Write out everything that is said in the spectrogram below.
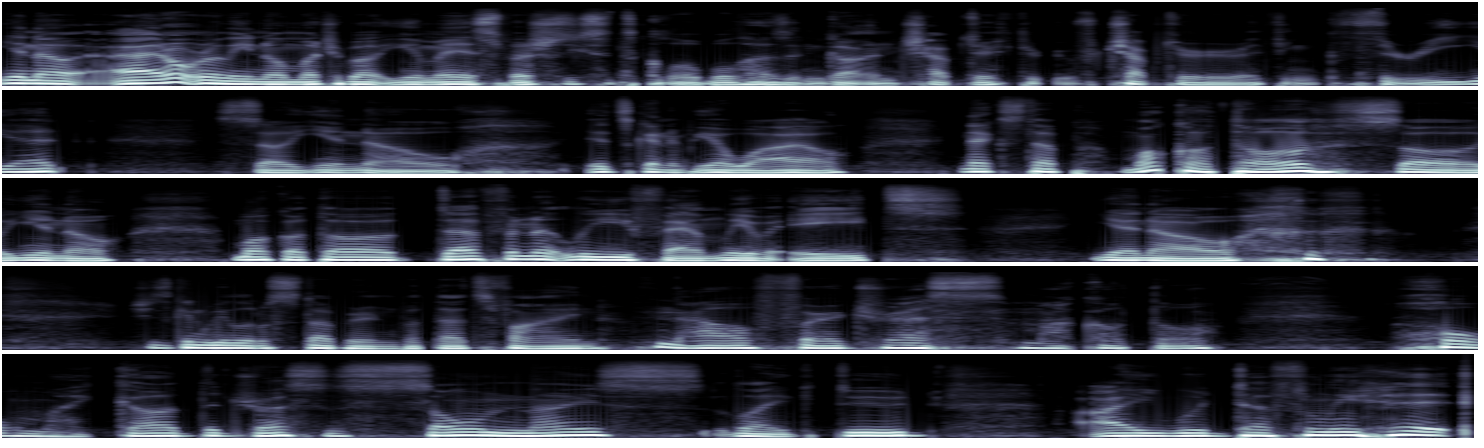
you know, I don't really know much about Yume, especially since Global hasn't gotten chapter th- chapter I think three yet. So you know, it's gonna be a while. Next up, Makoto. So you know, Makoto definitely family of eight. You know. She's gonna be a little stubborn, but that's fine. Now for a dress, Makoto. Oh my god, the dress is so nice. Like, dude, I would definitely hit.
